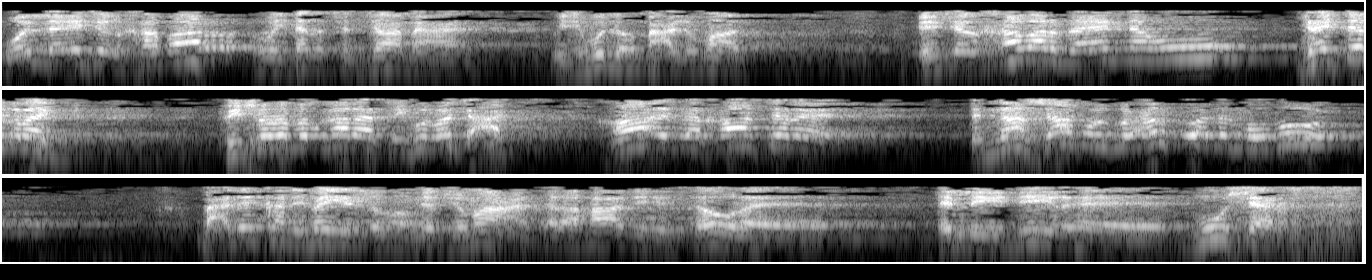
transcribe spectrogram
ولا اجى الخبر هو يدرس في الجامعة ويجيبون لهم معلومات. اجى الخبر بأنه جاي تغرق. في شرف الغرق يقول رجعت خائفة خاسرة. الناس شافوا يقول عرفوا هذا الموضوع. بعدين كان يبين لهم يا جماعة ترى هذه الثورة اللي يديرها مو شخص.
